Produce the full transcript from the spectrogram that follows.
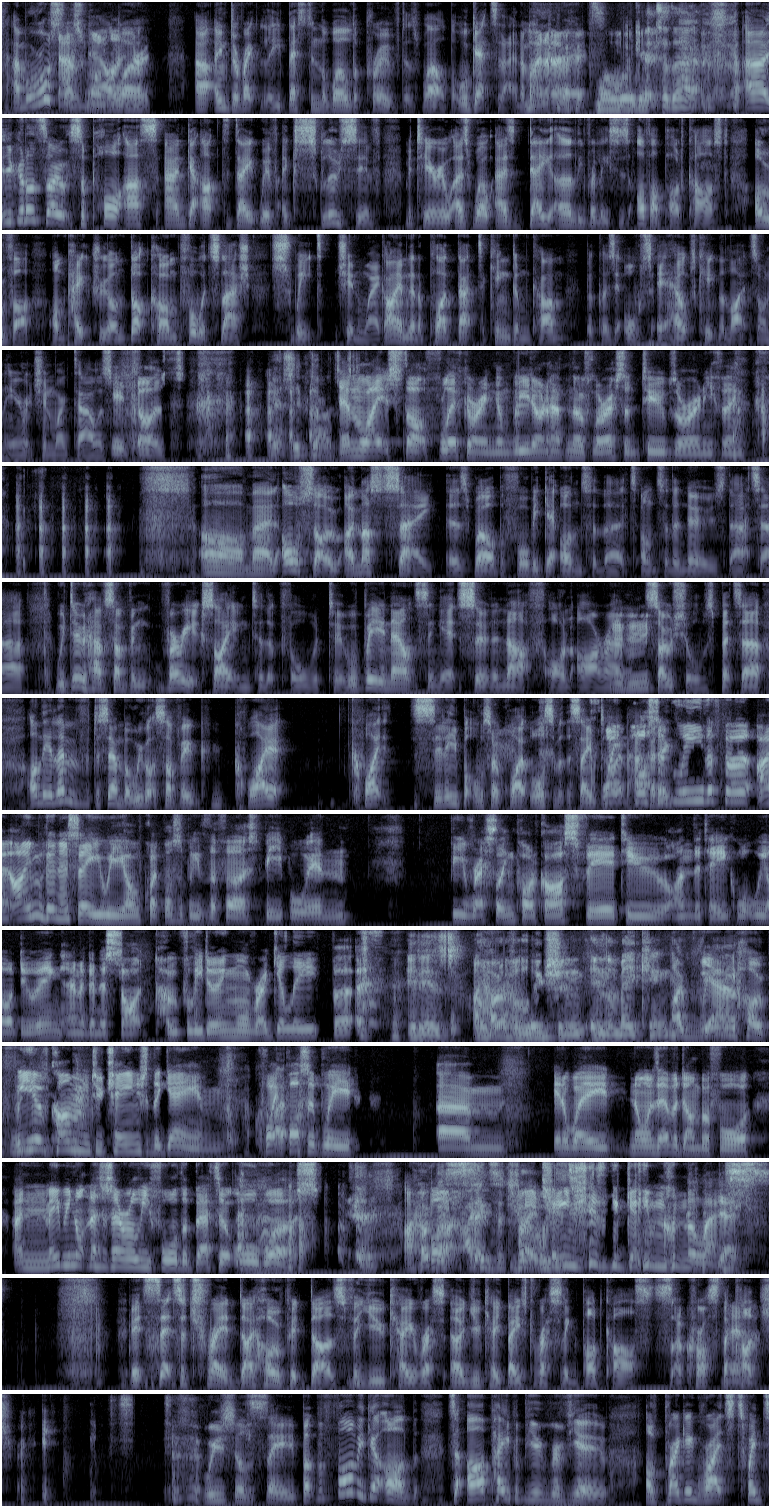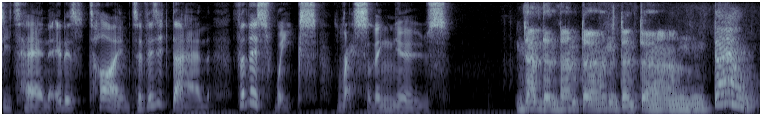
And we're also That's now uh, 100. Uh, indirectly best in the world approved as well, but we'll get to that in a moment. know. Well, we'll get to that. Uh, you can also support us and get up to date with exclusive material as well as day early releases of our podcast over on patreon.com forward slash sweet chinwag. I am going to plug that to Kingdom Come because it also it helps keep the lights on here at Chinwag Towers. It does. Yes, it does. Them lights start flickering and we don't have no fluorescent tubes or anything. Oh man! Also, I must say as well before we get onto the onto the news that uh, we do have something very exciting to look forward to. We'll be announcing it soon enough on our um, socials, but uh, on the 11th of December we got something quite quite silly, but also quite awesome at the same time Quite happening. possibly the first. I'm gonna say we are quite possibly the first people in the wrestling podcast sphere to undertake what we are doing and are gonna start hopefully doing more regularly. But It is a hope- revolution in the making. I really yeah, hope for we have come to change the game, I- quite possibly, um, in a way no one's ever done before, and maybe not necessarily for the better or worse. I hope but this I sets could- a trend. but we- changes the game nonetheless. Yes. It sets a trend. I hope it does for UK res- uh, UK based wrestling podcasts across the Yeah. country. we shall see. But before we get on to our pay per view review of Bragging Rights 2010, it is time to visit Dan for this week's wrestling news. Dun dun dun dun dun dun down.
